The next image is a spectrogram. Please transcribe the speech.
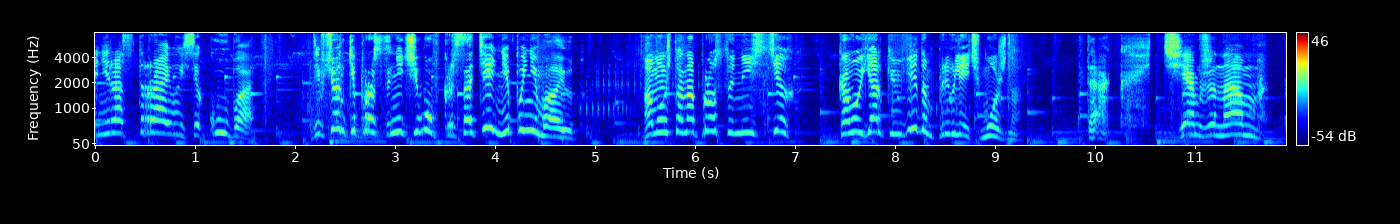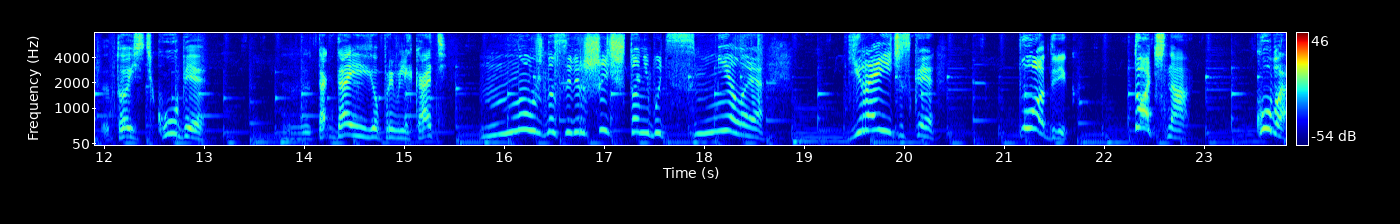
Да не расстраивайся, Куба. Девчонки просто ничего в красоте не понимают. А может, она просто не из тех, кого ярким видом привлечь можно? Так, чем же нам, то есть Кубе, тогда ее привлекать? Нужно совершить что-нибудь смелое, героическое, подвиг. Точно! Куба,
